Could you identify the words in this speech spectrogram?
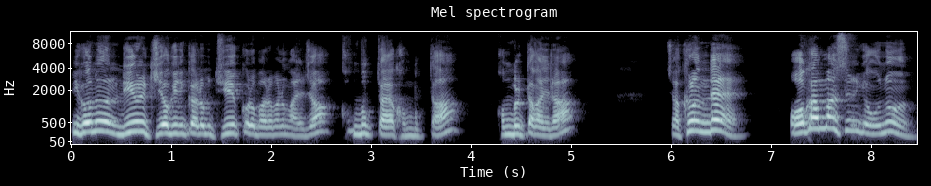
이거는 리얼 기억이니까 여러분 뒤에 거로 발음하는 거 알죠? 건북다야 건북다 건불다가 아니라? 자 그런데 어감만 쓰는 경우는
